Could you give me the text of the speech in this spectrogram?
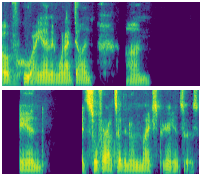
of who I am and what I've done. Um, and it's so far outside the norm of my experiences.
